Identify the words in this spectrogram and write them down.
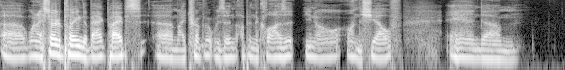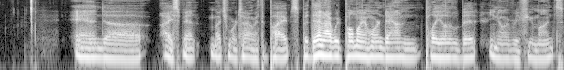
uh, when I started playing the bagpipes, uh, my trumpet was in up in the closet, you know, on the shelf, and um, and uh, I spent much more time with the pipes. But then I would pull my horn down and play a little bit, you know, every few months.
